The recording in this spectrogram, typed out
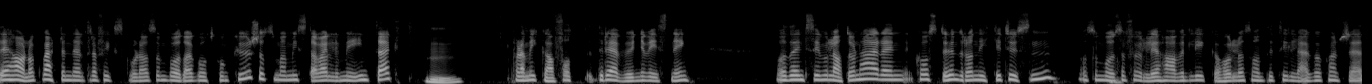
det har nok vært en del trafikkskoler som både har gått konkurs, og som har mista veldig mye inntekt, Mm. for de ikke har fått drevet undervisning. Og den simulatoren her, den koster 190 000, og så må du selvfølgelig ha vedlikehold og sånt i tillegg, og kanskje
